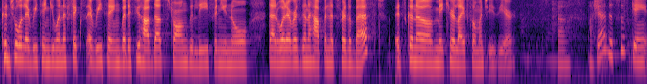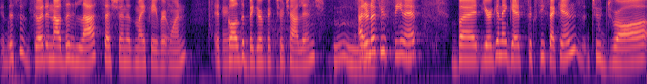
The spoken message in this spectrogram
control everything, you want to fix everything, but if you have that strong belief and you know that whatever's going to happen, it's for the best, it's going to make your life so much easier. Yeah, this was game. This was good, and now the last session is my favorite one. It's Okay. called the Bigger Picture Challenge. I don't know if you've seen it, but you're gonna get 60 seconds to draw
